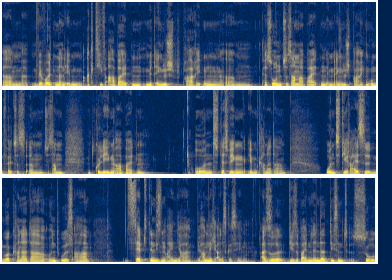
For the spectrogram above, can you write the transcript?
Ähm, wir wollten dann eben aktiv arbeiten, mit englischsprachigen ähm, Personen zusammenarbeiten, im englischsprachigen Umfeld zusammen mit Kollegen arbeiten. Und deswegen eben Kanada. Und die Reise nur Kanada und USA, selbst in diesem einen Jahr, wir haben nicht alles gesehen. Also diese beiden Länder, die sind so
